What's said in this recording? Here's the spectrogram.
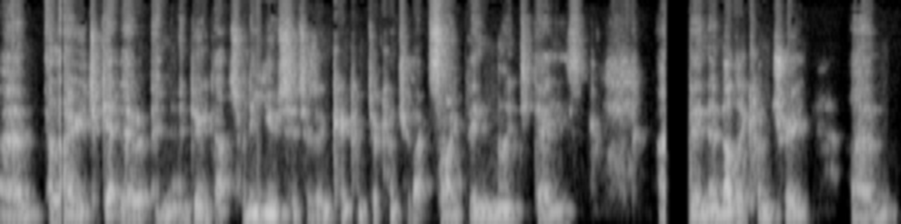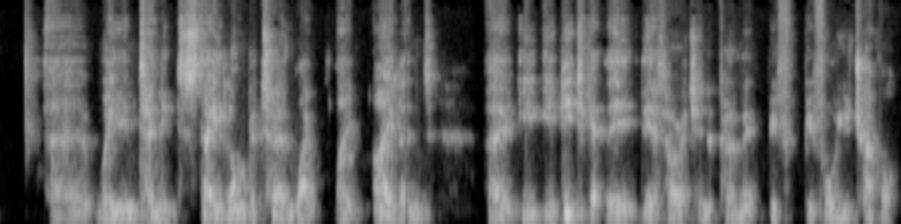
um, allow you to get there and, and, do that. So an EU citizen can come to a country like Cyprus in 90 days. In another country, um, uh, where you're intending to stay longer term, like like Ireland, uh, you, you, need to get the, the authority and the permit bef- before you travel.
